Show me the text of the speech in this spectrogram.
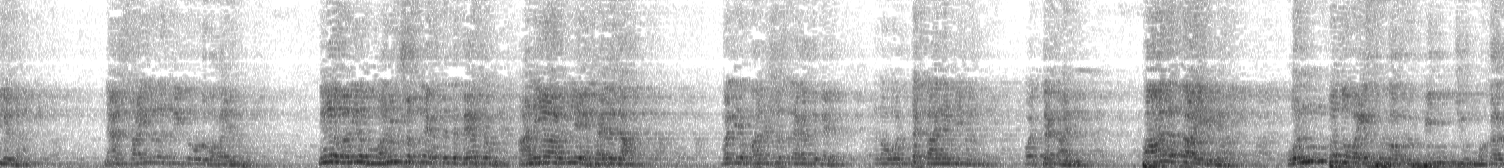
ചോദിക്കില്ല ഞാൻ ശൈലജ ടീച്ചറോട് പറയുന്നു നിങ്ങൾ വലിയ മനുഷ്യ സ്നേഹത്തിന്റെ വേഷം അണിയാറില്ലേ ശൈലജ? വലിയ മനുഷ്യ സ്നേഹത്തിന്റെ എന്ന ഒറ്റ കാര്യം ടീച്ചർ ഒറ്റ കാര്യം. പാലത്തായിലെ ഒൻപത് വയസ്സുള്ള ഒരു പിഞ്ചു മകൾ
